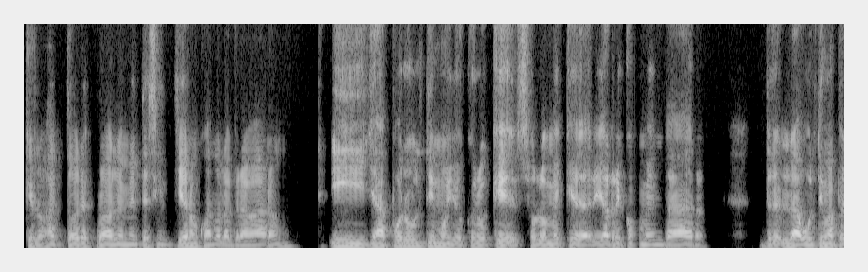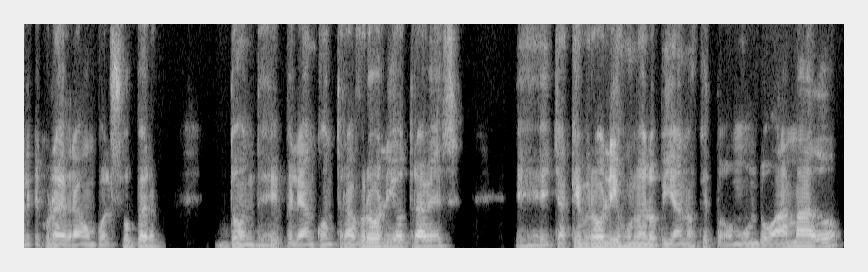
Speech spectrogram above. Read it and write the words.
que los actores probablemente sintieron cuando la grabaron. Y ya por último, yo creo que solo me quedaría recomendar la última película de Dragon Ball Super, donde pelean contra Broly otra vez, eh, ya que Broly es uno de los villanos que todo mundo ha amado,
